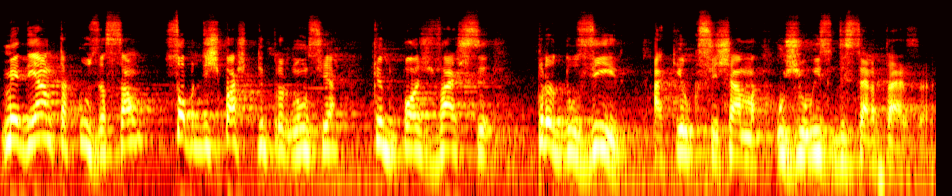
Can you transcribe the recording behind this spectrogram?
mediante acusação sobre despacho de pronúncia que depois vai-se produzir aquilo que se chama o juízo de certeza.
